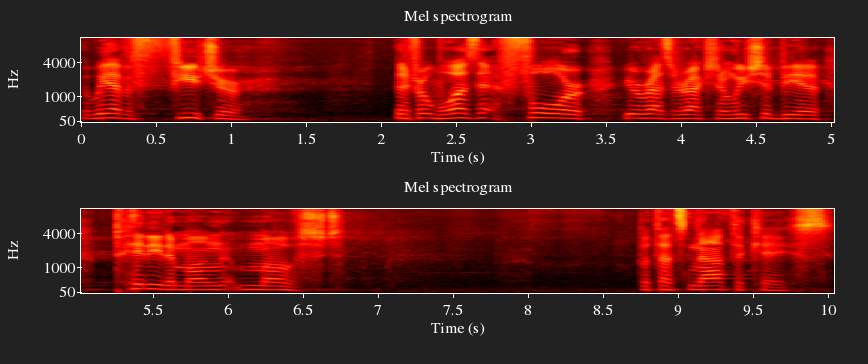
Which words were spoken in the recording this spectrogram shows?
that we have a future, that if it wasn't for your resurrection, we should be pitied among most. But that's not the case.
